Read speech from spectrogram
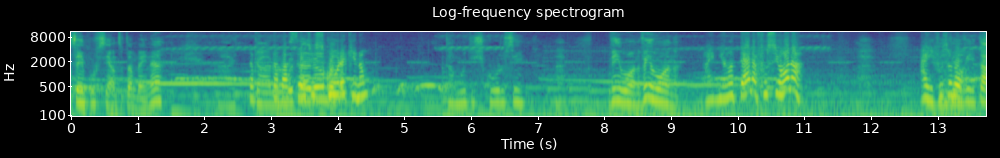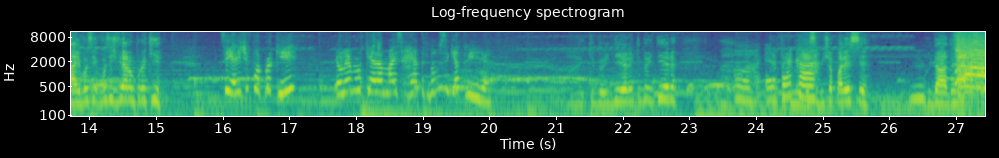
100% também, né? Ai, Tá, caramba, tá bastante caramba. escuro aqui, não? Tá muito escuro, sim. Vem, Luana, vem, Luana. Ai, minha lanterna funciona! Aí, Vem, funcionou. Vem, vem. Tá, e você, vocês vieram por aqui? Sim, a gente foi por aqui. Eu lembro que era mais reta que vamos seguir a trilha. Que doideira, que doideira. Ó, era Tô pra cá. bicho aparecer. Cuidado, hein? Ah!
